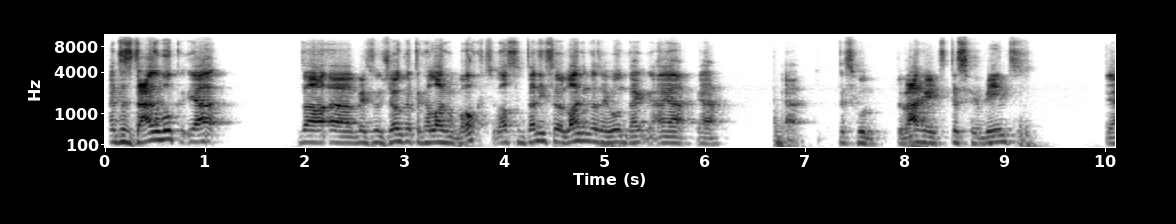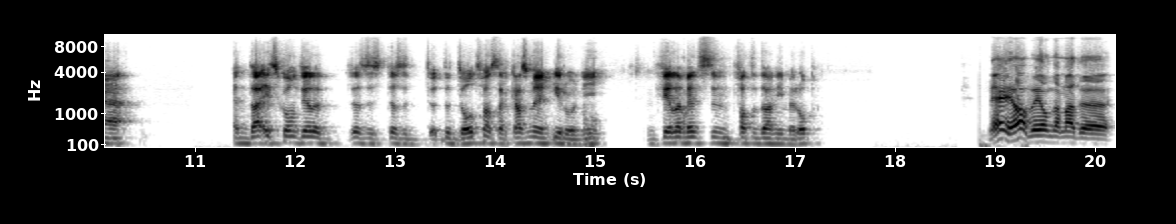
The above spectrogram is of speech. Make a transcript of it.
En het is daarom ook, ja, dat eh, bij zo'n joke dat er gelachen wordt. Als ze dan niet zo lachen, dat ze gewoon denken, ah ja, ja, ja, het is gewoon de waarheid, het is gemeend. Ja, En dat is gewoon het hele, dat is, dat is de, de dood van sarcasme en ironie. Vele mensen vatten dat niet meer op. Nee, ja, wij hadden dat met de...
